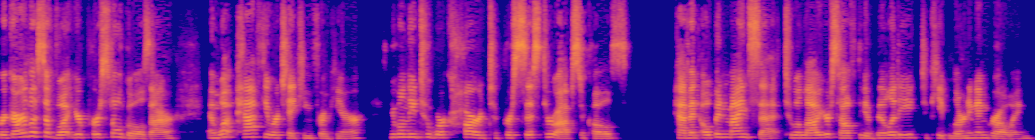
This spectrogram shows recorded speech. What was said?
Regardless of what your personal goals are and what path you are taking from here, you will need to work hard to persist through obstacles, have an open mindset to allow yourself the ability to keep learning and growing,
